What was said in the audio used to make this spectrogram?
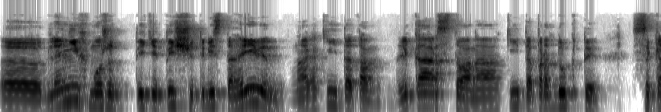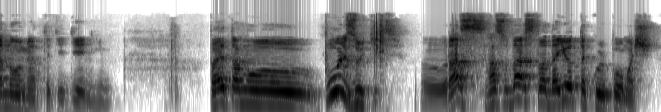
э, для них может эти 1300 гривен на какие-то там лекарства, на какие-то продукты сэкономят эти деньги. Поэтому пользуйтесь. Раз государство дает такую помощь,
